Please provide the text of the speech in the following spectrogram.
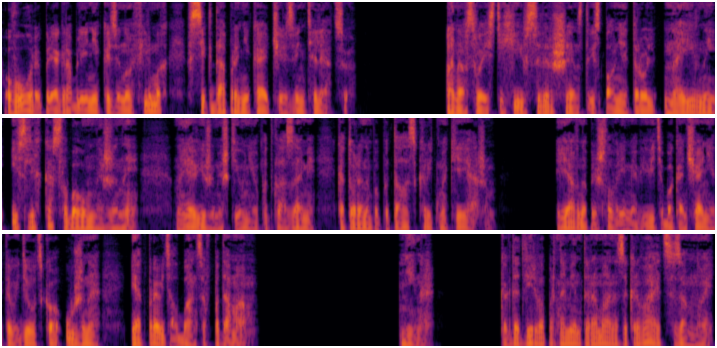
воры при ограблении казино в фильмах всегда проникают через вентиляцию. Она в своей стихии в совершенстве исполняет роль наивной и слегка слабоумной жены — но я вижу мешки у нее под глазами, которые она попыталась скрыть макияжем. Явно пришло время объявить об окончании этого идиотского ужина и отправить албанцев по домам. Нина. Когда дверь в апартаменты Романа закрывается за мной,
